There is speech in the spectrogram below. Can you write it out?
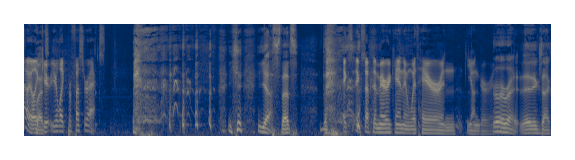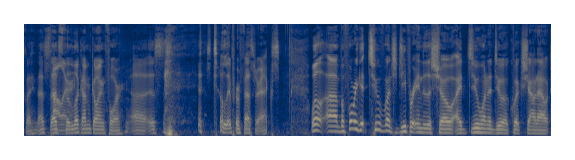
Oh, you're like but- you're, you're like Professor X, yes, that's Ex- except American and with hair and younger. and- right, right, exactly. That's that's the look I'm going for. Uh, is is totally Professor X. Well, uh, before we get too much deeper into the show, I do want to do a quick shout out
